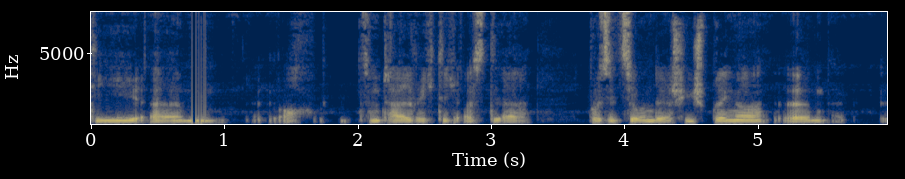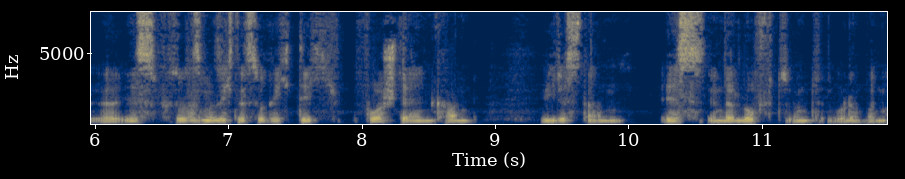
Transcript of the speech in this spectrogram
die ähm, auch zum Teil richtig aus der Position der Skispringer ähm, äh, ist, so dass man sich das so richtig vorstellen kann, wie das dann ist in der Luft und oder beim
